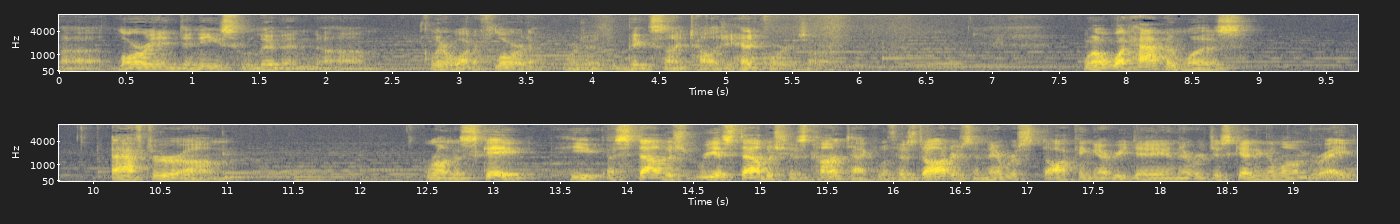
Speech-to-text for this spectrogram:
uh, Lori and Denise, who live in um, Clearwater, Florida, where the big Scientology headquarters are. Well, what happened was after um, Ron escaped, he established, reestablished his contact with his daughters, and they were stalking every day, and they were just getting along great.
